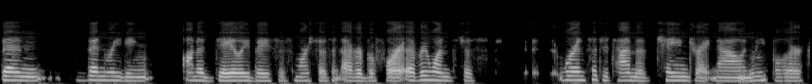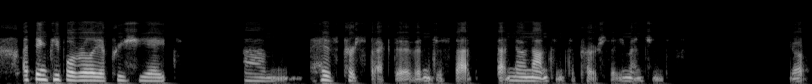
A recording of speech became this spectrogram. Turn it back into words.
been been reading on a daily basis more so than ever before. Everyone's just we're in such a time of change right now, and mm-hmm. people are. I think people really appreciate um, his perspective and just that that no nonsense approach that you mentioned. Yep.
